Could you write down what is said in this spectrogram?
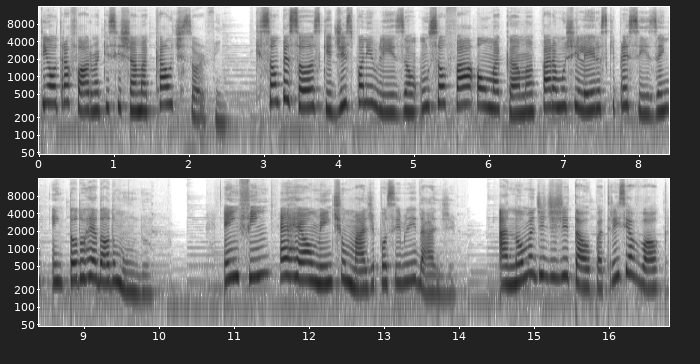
tem outra forma que se chama Couchsurfing, que são pessoas que disponibilizam um sofá ou uma cama para mochileiros que precisem em todo o redor do mundo. Enfim, é realmente um mar de possibilidade. A nômade digital Patrícia Vock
